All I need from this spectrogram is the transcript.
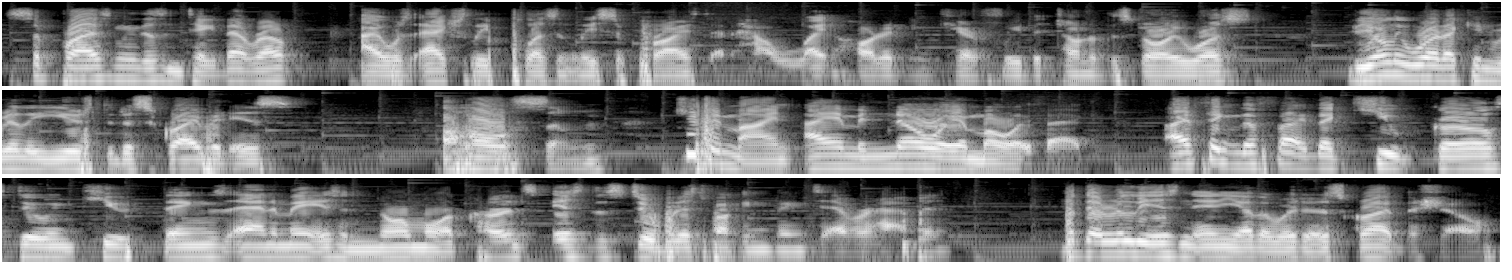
surprisingly doesn't take that route. I was actually pleasantly surprised at how lighthearted and carefree the tone of the story was. The only word I can really use to describe it is wholesome. Keep in mind, I am in no way a moe fag. I think the fact that cute girls doing cute things anime is a normal occurrence is the stupidest fucking thing to ever happen. But there really isn't any other way to describe the show.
